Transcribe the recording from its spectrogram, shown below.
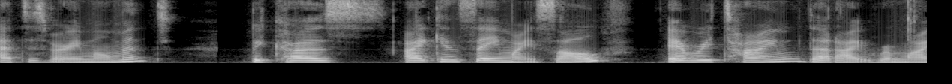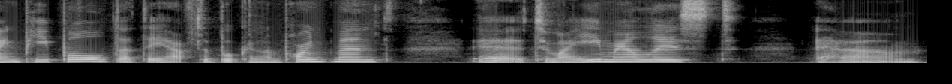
at this very moment? Because I can say myself every time that I remind people that they have to book an appointment uh, to my email list. Um,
